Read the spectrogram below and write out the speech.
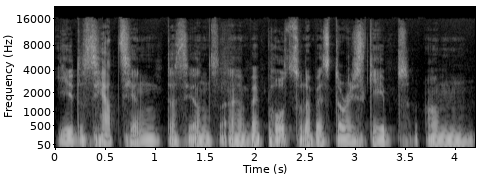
jedes Herzchen, das ihr uns äh, bei Posts oder bei Stories gebt. Ähm,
